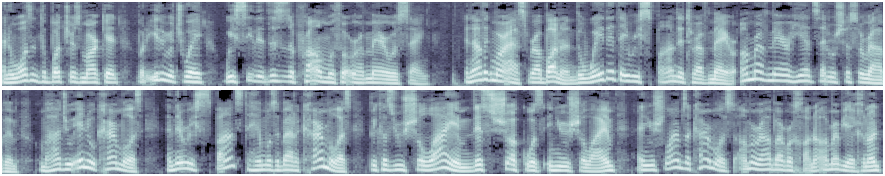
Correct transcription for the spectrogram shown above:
and it wasn't the butcher's market, but either which way, we see that this is a problem with what Rav Meir was saying. And now the Gemara asks, Rabbanan, the way that they responded to Rav Meir, Am Rav Meir, he had said Rosh Hashanah Umhaju inu Carmelis, and their response to him was about a Carmelis, because Yerushalayim, this shuk was in Yerushalayim, and Yerushalayim's a Carmelis. Amar Rabbi Barchana, Amar Yechanan,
